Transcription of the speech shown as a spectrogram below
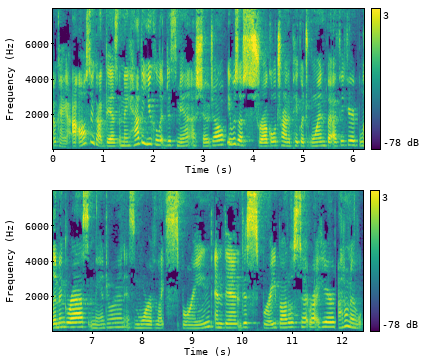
Okay, I also got this, and they had the eucalyptus mint I showed y'all. It was a struggle trying to pick which one, but I figured lemongrass mandarin is more of like spring. And then this spray bottle set right here, I don't know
